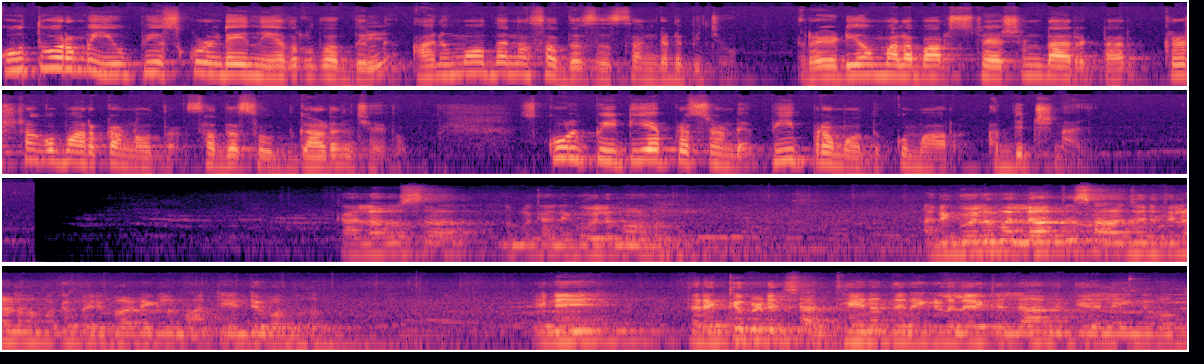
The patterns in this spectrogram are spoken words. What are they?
കൂത്തുപറമ്പ് യു പി സ്കൂളിന്റെ നേതൃത്വത്തിൽ അനുമോദന സദസ്സ് സംഘടിപ്പിച്ചു. Radio Malabar station director Krishnakumar Kannoth സദസ്സ് ഉദ്ഘാടനം ചെയ്തു. School P T A president P Pramod Kumar അധ്യക്ഷനായി. കാലാവസ്ഥ നമുക്ക് അനുകൂലമാണ്. അനുകൂലമല്ലാത്ത സാഹചര്യത്തിലാണ് നമുക്ക് പരിപാടികൾ മാറ്റേണ്ടി വന്നത്. ഇനി തിരക്ക് പിടിച്ച അധ്യയന ദിനങ്ങളിലേക്ക് എല്ലാ വിദ്യാലയങ്ങളും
